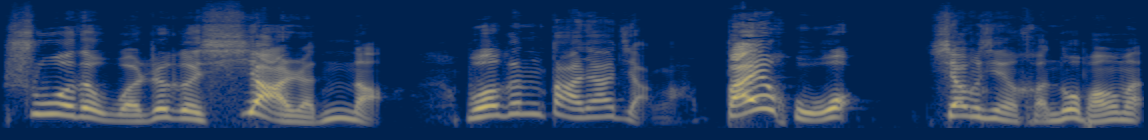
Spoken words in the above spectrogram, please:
说的我这个吓人呐！我跟大家讲啊，白虎，相信很多朋友们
